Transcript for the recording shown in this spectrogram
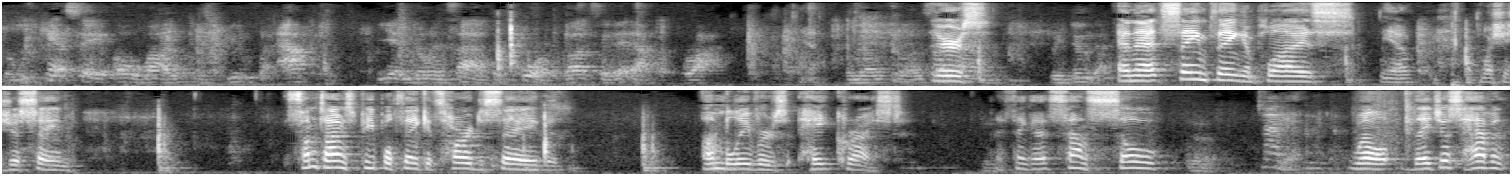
But we can't say, oh, wow, look at this beautiful apple, yet go inside the core, God said that apple's rotten. Yeah. You know, so There's- We do that. And that same thing implies, you know, what she's just saying. Sometimes people think it's hard to say that unbelievers hate Christ. I think that sounds so. Well, they just haven't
